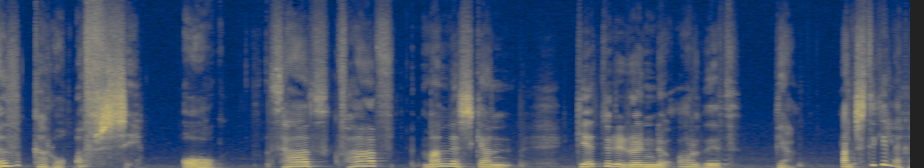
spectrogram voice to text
öfgar og ofsi og það hvað manneskjan getur í rauninu orðið, já, anstíkileg.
